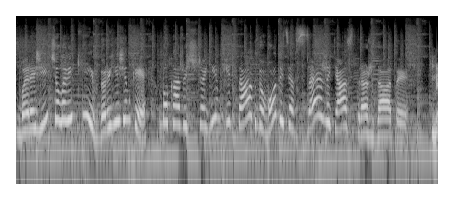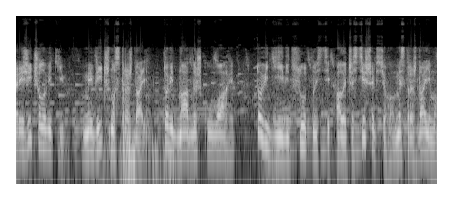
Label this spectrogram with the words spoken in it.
Бережіть чоловіків, дорогі жінки, бо кажуть, що їм і так доводиться все життя страждати. Бережіть чоловіків. Ми вічно страждаємо то від надлишку уваги, то від її відсутності, але частіше всього ми страждаємо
